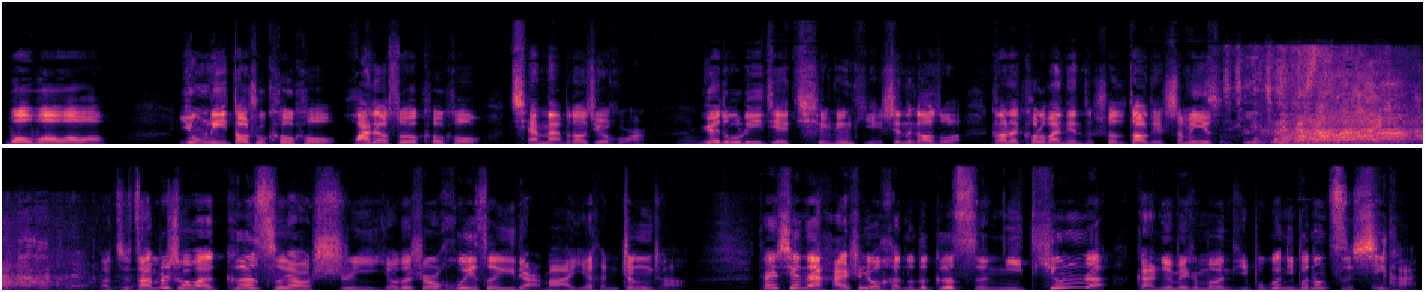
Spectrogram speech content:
哇哇哇哇。用力到处抠抠，花掉所有抠抠，钱买不到绝活。阅读理解，请听题。谁能告诉我刚才抠了半天，说的到底什么意思？啊，就咱们说吧，歌词要有诗意，有的时候晦涩一点吧，也很正常。但是现在还是有很多的歌词，你听着感觉没什么问题，不过你不能仔细看，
